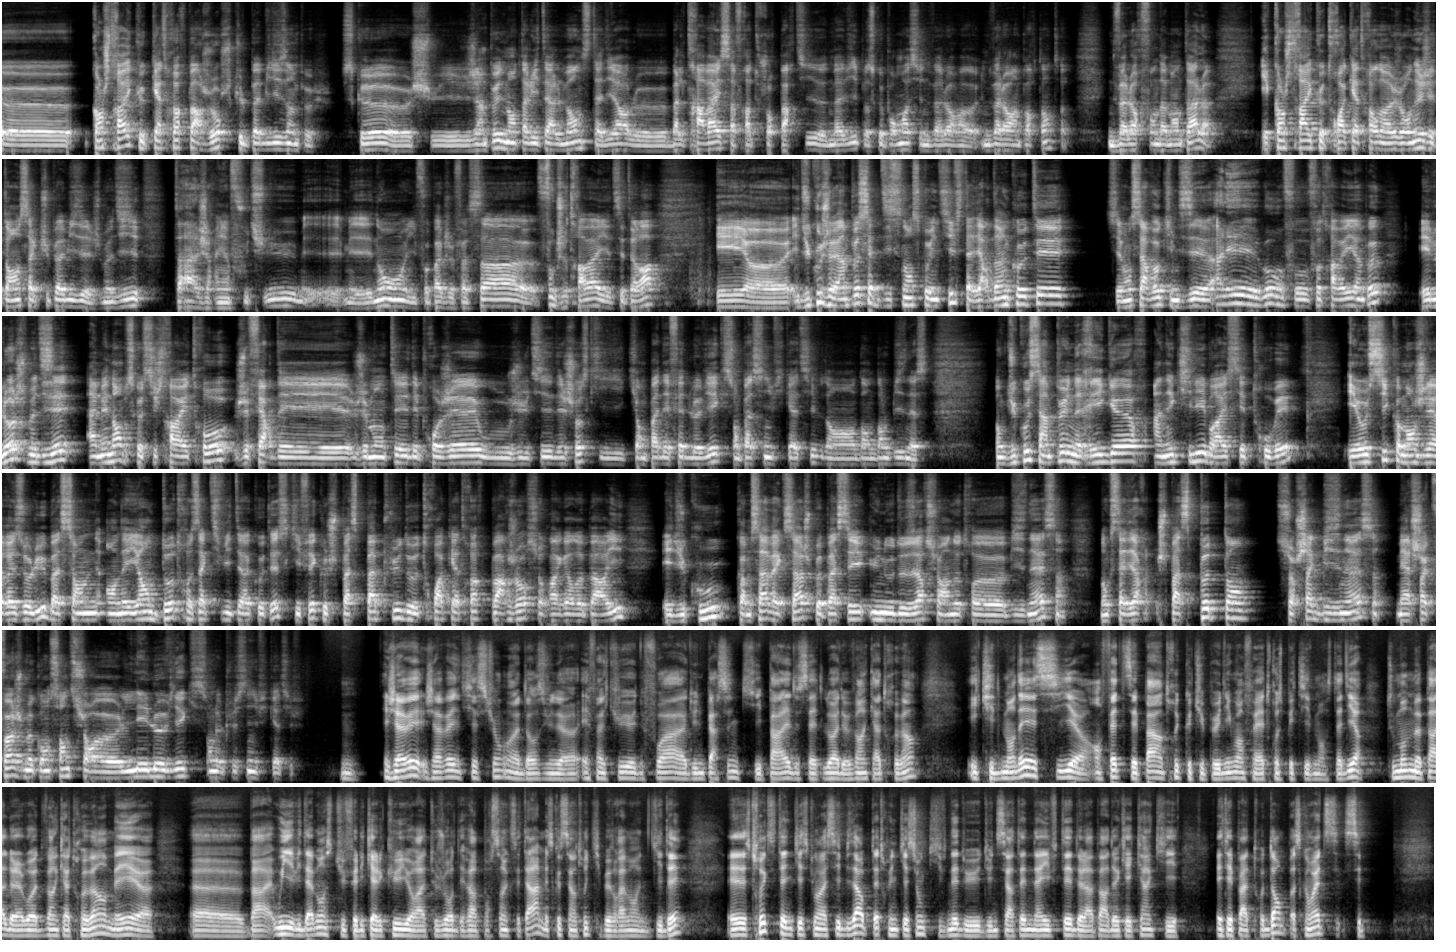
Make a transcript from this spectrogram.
quand je travaille que 4 heures par jour, je culpabilise un peu. Parce que je suis, j'ai un peu une mentalité allemande, c'est-à-dire le, bah, le travail, ça fera toujours partie de ma vie, parce que pour moi, c'est une valeur, une valeur importante, une valeur fondamentale. Et quand je travaille que 3-4 heures dans la journée, j'ai tendance à culpabiliser. Je me dis, j'ai rien foutu, mais, mais non, il faut pas que je fasse ça, faut que je travaille, etc. Euh, et, du coup, j'avais un peu cette dissonance cognitive, c'est-à-dire d'un côté, c'est mon cerveau qui me disait allez, bon, faut, faut travailler un peu. Et l'autre, je me disais ah mais non, parce que si je travaille trop, je vais faire des, je vais monter des projets où j'ai utilisé des choses qui n'ont pas d'effet de levier, qui sont pas significatives dans, dans, dans le business. Donc du coup, c'est un peu une rigueur, un équilibre à essayer de trouver. Et aussi, comment je l'ai résolu bah, C'est en, en, ayant d'autres activités à côté, ce qui fait que je passe pas plus de 3-4 heures par jour sur Dragueur de Paris et du coup, comme ça, avec ça, je peux passer une ou deux heures sur un autre euh, business. Donc, c'est-à-dire, je passe peu de temps sur chaque business, mais à chaque fois, je me concentre sur euh, les leviers qui sont les plus significatifs. Hmm. J'avais, j'avais une question euh, dans une FAQ une fois d'une personne qui parlait de cette loi de 20-80 et qui demandait si, en fait, c'est pas un truc que tu peux uniquement faire rétrospectivement. C'est-à-dire, tout le monde me parle de la loi de 20-80, mais bah oui, évidemment, si tu fais les calculs, il y aura toujours des 20%, etc. Mais est-ce que c'est un truc qui peut vraiment te guider? Et je que c'était une question assez bizarre, ou peut-être une question qui venait d'une certaine naïveté de la part de quelqu'un qui était pas trop dedans, parce qu'en fait, c'est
